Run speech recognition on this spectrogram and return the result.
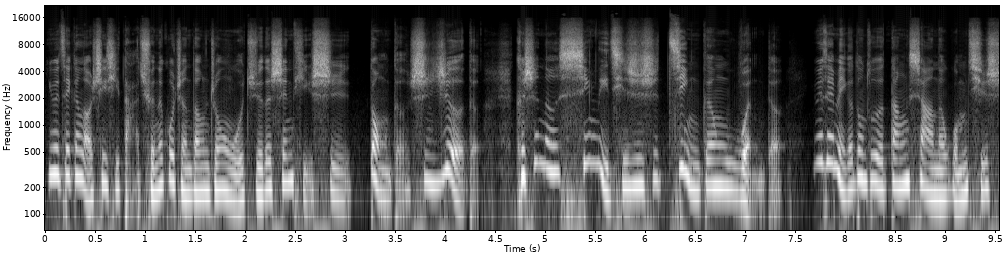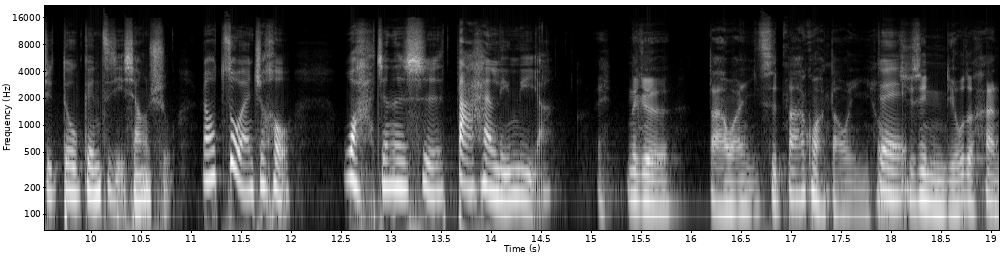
因为在跟老师一起打拳的过程当中，我觉得身体是动的，是热的，可是呢，心里其实是静跟稳的。因为在每个动作的当下呢，我们其实都跟自己相处。然后做完之后，哇，真的是大汗淋漓啊！哎，那个打完一次八卦导引以后，其实你流的汗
